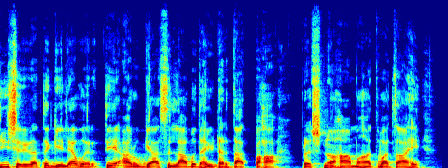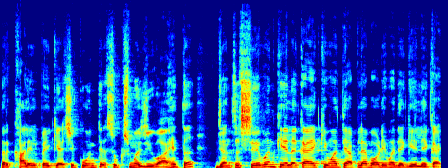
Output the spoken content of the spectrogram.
ती शरीरात गेल्यावर ते आरोग्यास लाभदायी ठरतात. पहा प्रश्न हा महत्त्वाचा आहे. तर खालीलपैकी अशी कोणते सूक्ष्मजीव आहेत? ज्यांचं सेवन केलं काय किंवा ते आपल्या बॉडीमध्ये गेले काय?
